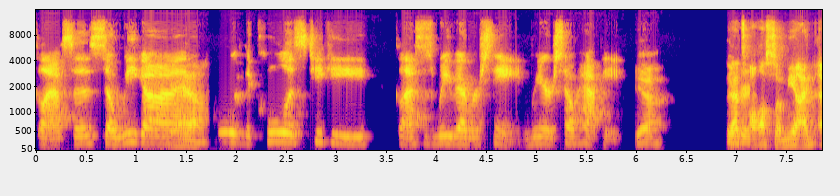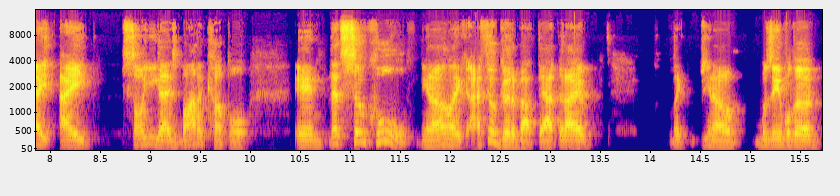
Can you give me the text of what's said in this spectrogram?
glasses, so we got yeah, two of the coolest tiki glasses we've ever seen. We are so happy. Yeah. They're that's great. awesome. Yeah, I, I I saw you guys bought a couple, and that's so cool. You know, like I feel good about that. That I like you know was able to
